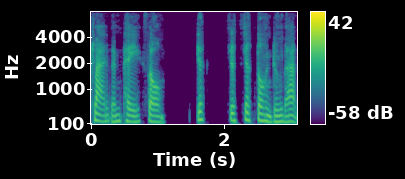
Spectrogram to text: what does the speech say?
plans and pay. So just, just, just don't do that.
